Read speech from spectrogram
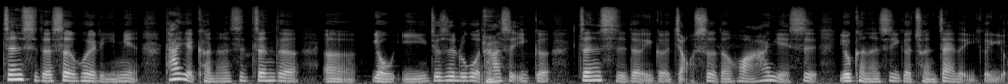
真实的社会里面，他也可能是真的呃友谊。就是如果他是一个真实的一个角色的话，他也是有可能是一个存在的一个友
